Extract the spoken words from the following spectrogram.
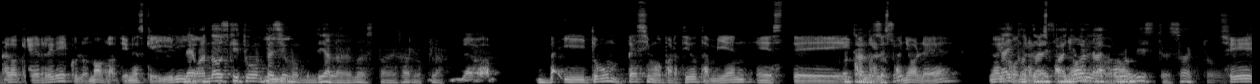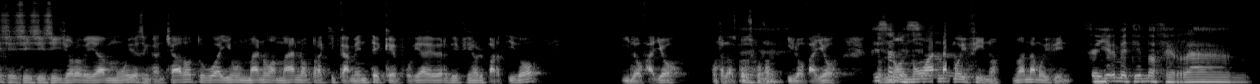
pero... que es ridículo, no, lo tienes que ir. Y, Lewandowski tuvo un pésimo mundial, además, para dejarlo claro. Y tuvo un pésimo partido también este, contra, el español, ¿eh? No, y contra, el español, tú lo viste, exacto. Sí, sí, sí, sí, sí, yo lo veía muy desenganchado. Tuvo ahí un mano a mano prácticamente que podía haber definido el partido y lo falló. O sea, las cosas como y lo falló. no, no anda muy fino, no anda muy fino. Seguir metiendo a Ferran.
